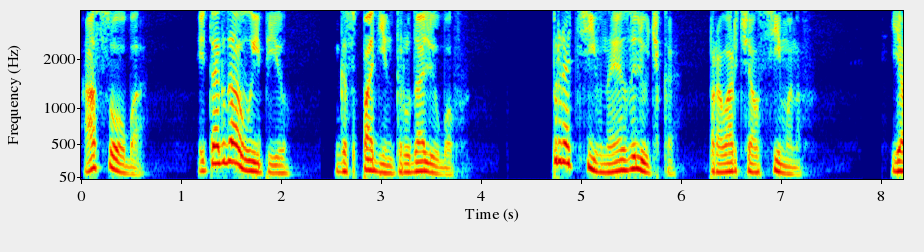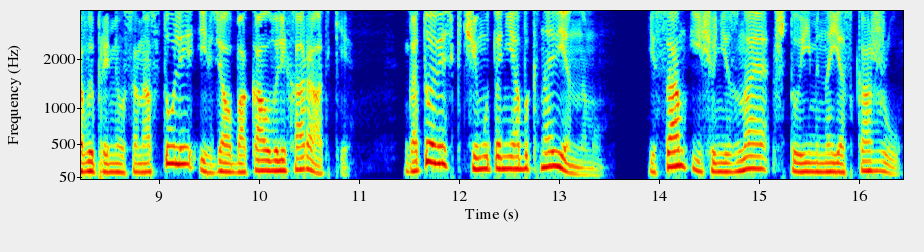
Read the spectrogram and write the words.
Особо. И тогда выпью, господин Трудолюбов. Противная злючка, проворчал Симонов. Я выпрямился на стуле и взял бокал в лихорадке, готовясь к чему-то необыкновенному, и сам еще не зная, что именно я скажу.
